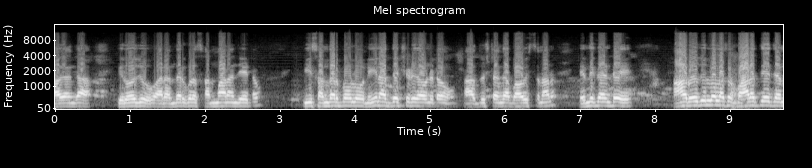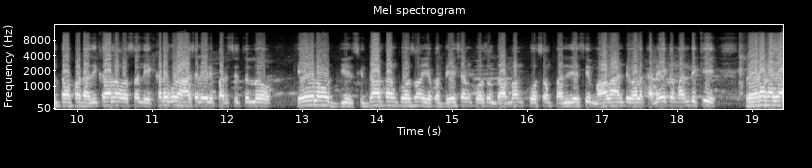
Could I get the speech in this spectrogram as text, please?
భాగంగా ఈరోజు వారందరూ కూడా సన్మానం చేయటం ఈ సందర్భంలో నేను అధ్యక్షుడిగా ఉండటం నా అదృష్టంగా భావిస్తున్నాను. ఎందుకంటే ఆ రోజుల్లో అసలు భారతీయ జనతా పార్టీ అధికారం వస్తుంది. ఎక్కడ కూడా ఆశ లేని పరిస్థితుల్లో కేవలం సిద్ధాంతం కోసం ఈ యొక్క దేశం కోసం ధర్మం కోసం పనిచేసి మాలాంటి వాళ్ళకి అనేక మందికి ప్రేరణగా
